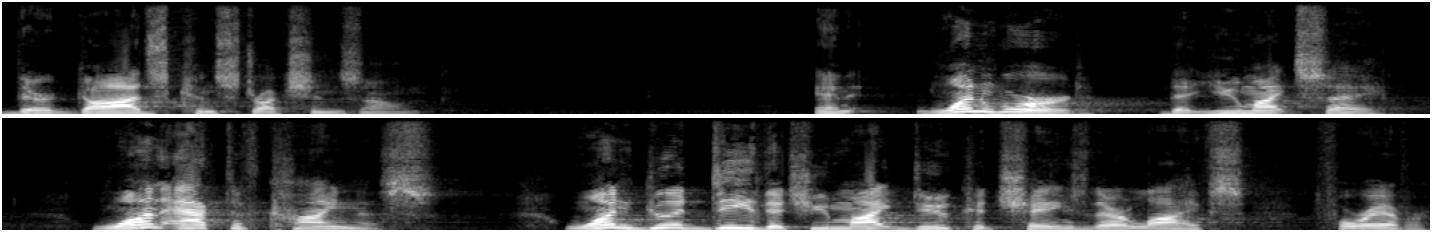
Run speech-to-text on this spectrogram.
They're God's construction zone. And one word that you might say, one act of kindness, one good deed that you might do could change their lives forever.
